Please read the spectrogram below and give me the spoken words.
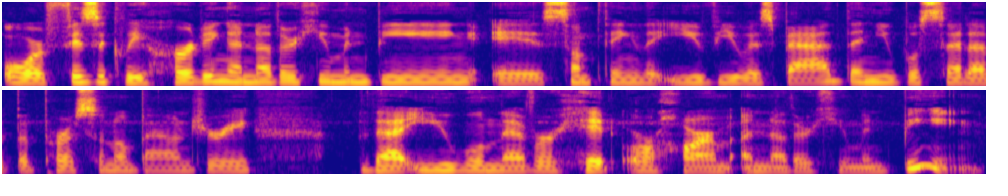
or physically hurting another human being is something that you view as bad, then you will set up a personal boundary that you will never hit or harm another human being.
